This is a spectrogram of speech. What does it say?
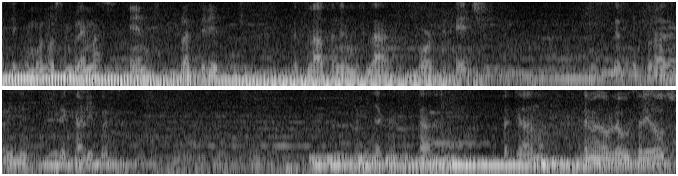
así como los emblemas en plastidip. De este lado tenemos la Ford Edge, vamos a hacer pintura de rines y de calipers. También ya casi está, está quedando. BMW Serie 2,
